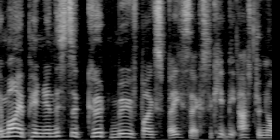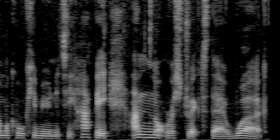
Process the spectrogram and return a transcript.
In my opinion, this is a good move by SpaceX to keep the astronomical community happy and not restrict their work,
